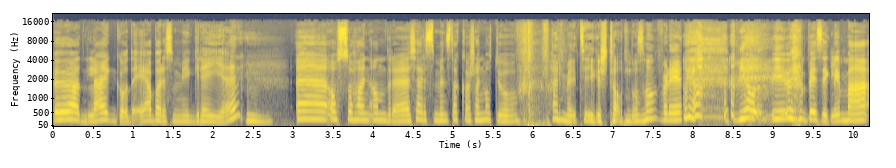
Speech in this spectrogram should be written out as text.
ødelegge, og det er bare så mye greier. Eh, også han andre kjæresten min, stakkars, han måtte jo være med i Tigerstaden og sånn, fordi vi, had- vi basically meg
